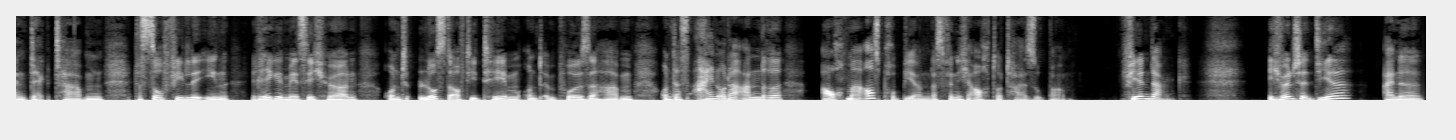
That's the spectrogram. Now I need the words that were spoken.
entdeckt haben, dass so viele ihn regelmäßig hören und Lust auf die Themen und Impulse haben und das ein oder andere auch mal ausprobieren. Das finde ich auch total super. Vielen Dank. Ich wünsche dir eine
